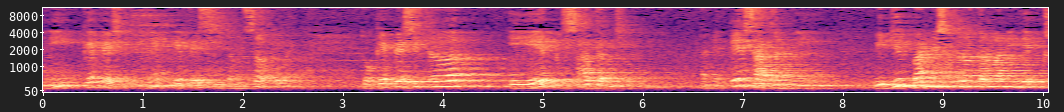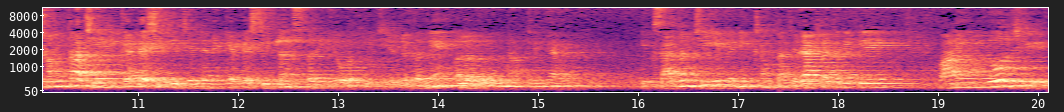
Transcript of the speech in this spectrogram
એની કેપેસિટીને કેપેસિટન્સ કહેવાય. તો કેપેસિટર એ એક સાધન છે. અને તે સાધનની વિદ્યુત ભારને સંગ્રહ કરવાની જે ક્ષમતા છે, એની કેપેસિટી છે, તેને કેપેસિટન્સ તરીકે ઓળખીએ છીએ. એટલે બંને અલગ અલગ નામ છે ધ્યાન એક સાધન છે, એક એની ક્ષમતા છે. દાખલા તરીકે પાણીની ડોલ છે,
